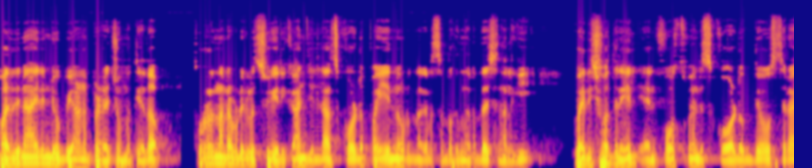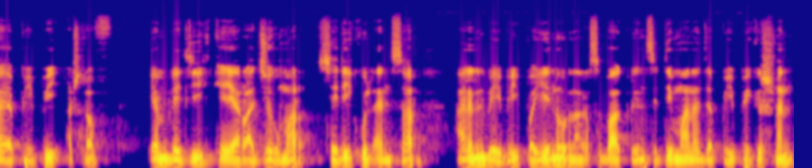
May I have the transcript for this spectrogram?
പതിനായിരം രൂപയാണ് പിഴ ചുമത്തിയത്. തുടർ നടപടികൾ സ്വീകരിക്കാൻ ജില്ലാ സ്ക്വാഡ് പയ്യന്നൂർ നഗരസഭയ്ക്ക് നിർദ്ദേശം നൽകി. പരിശോധനയിൽ എൻഫോഴ്സ്മെന്റ് സ്ക്വാഡ് ഉദ്യോഗസ്ഥരായ P P Ashraf M Laji K R Ajayakumar Shereekhul Ansar Alan Baby Payyanur നഗരസഭ clean city manager P P Krishnan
